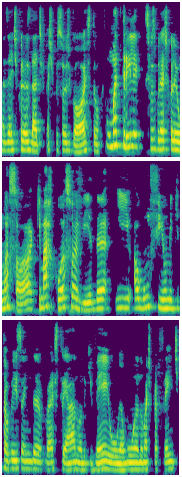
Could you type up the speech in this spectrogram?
mas é de curiosidade que as pessoas gostam. Uma trilha, se você puder escolher uma só, que marcou a sua vida e algum filme que talvez ainda vai estrear no ano que vem ou em algum ano mais para frente,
